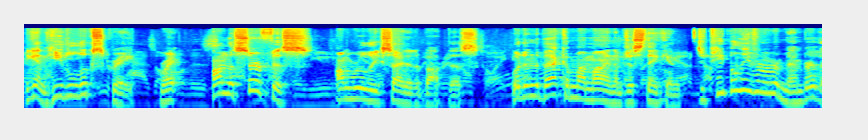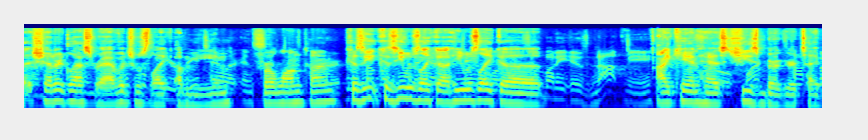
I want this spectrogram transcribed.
again, he looks great, right? On the surface, I'm really excited about this. But in the back of my mind, I'm just thinking, do people even remember that Shatterglass Ravage was like a meme for a long time? Because he, because he was like a, he was like a, somebody is not. I can has cheeseburger type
